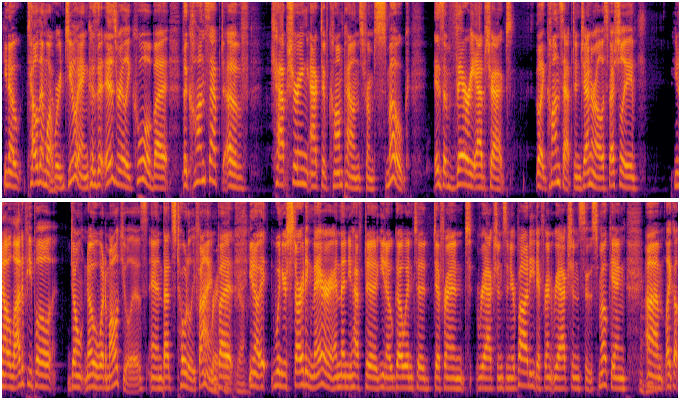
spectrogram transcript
you know, tell them what we're doing because it is really cool. But the concept of capturing active compounds from smoke is a very abstract like concept in general especially you know a lot of people don't know what a molecule is and that's totally fine Right, but yeah. you know it, when you're starting there and then you have to you know go into different reactions in your body different reactions through the smoking Mm-hmm. um like uh,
